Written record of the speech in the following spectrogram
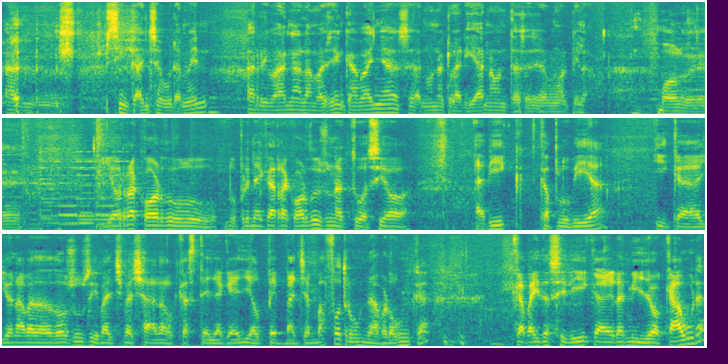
amb 5 anys segurament, arribant a la Magent Cabanyes en una clariana on t'assagem amb el Pilar. Molt bé. Jo recordo, el primer que recordo és una actuació a Vic que plovia i que jo anava de dosos i vaig baixar del castell aquell i el Pep vaig em va fotre una bronca que vaig decidir que era millor caure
